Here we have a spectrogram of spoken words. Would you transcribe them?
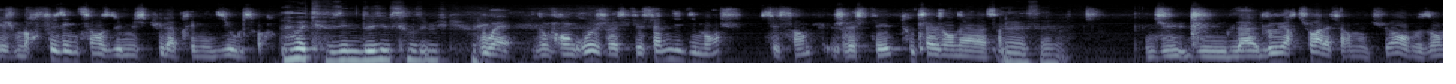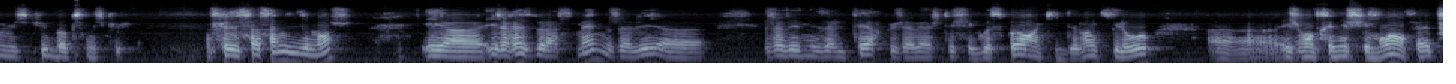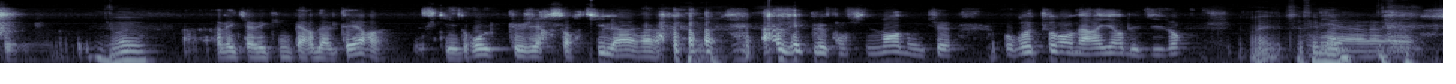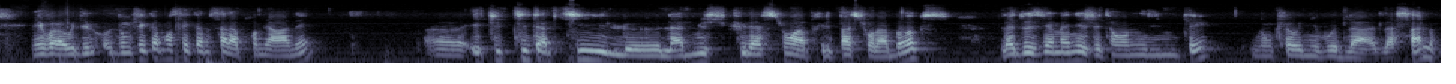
et je me refaisais une séance de muscu l'après-midi ou le soir. Ah ouais, tu faisais une deuxième séance de muscu. Ouais, donc en gros je restais samedi dimanche, c'est simple, je restais toute la journée à la salle. Ouais, ça va. Du, du, la- de l'ouverture à la fermeture en faisant muscu, boxe, muscu. Je faisais ça samedi, dimanche. Et, euh, et le reste de la semaine, j'avais euh, j'avais mes haltères que j'avais achetés chez GoSport, un kit de 20 kilos. Euh, et je m'entraînais chez moi, en fait, Ouais, avec, avec une paire d'haltères. Ce qui est drôle que j'ai ressorti là avec le confinement, donc euh, retour en arrière de 10 ans. Ouais, ça fait Mais, mal. euh, mais voilà, donc j'ai commencé comme ça la première année. Euh, et puis petit à petit, le, la musculation a pris le pas sur la boxe. La deuxième année, j'étais en illimité, donc là au niveau de la, de la salle.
